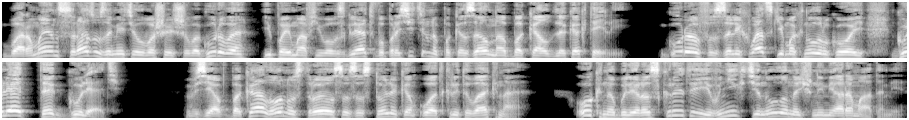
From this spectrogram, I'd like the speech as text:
Бармен сразу заметил вошедшего Гурова и, поймав его взгляд, вопросительно показал на бокал для коктейлей. Гуров залихватски махнул рукой «Гулять так гулять!» Взяв бокал, он устроился за столиком у открытого окна. Окна были раскрыты, и в них тянуло ночными ароматами.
